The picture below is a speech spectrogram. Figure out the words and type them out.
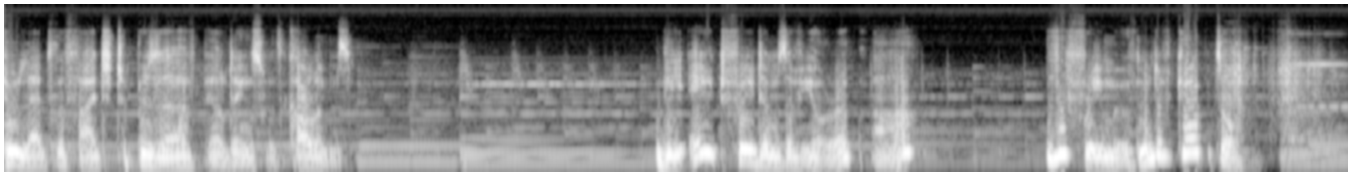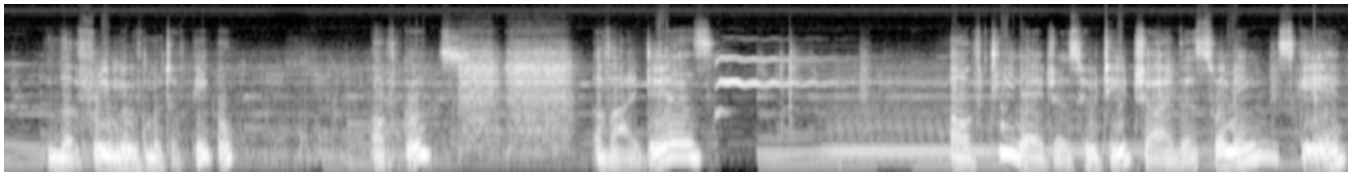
who led the fight to preserve buildings with columns. The eight freedoms of Europe are the free movement of capital, the free movement of people, of goods, of ideas, of teenagers who teach either swimming, skiing,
